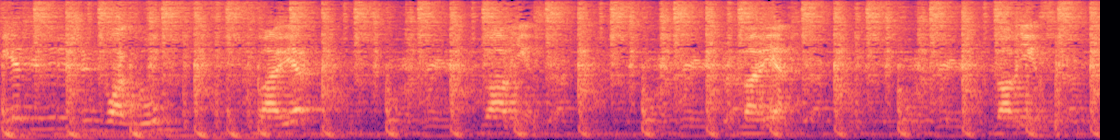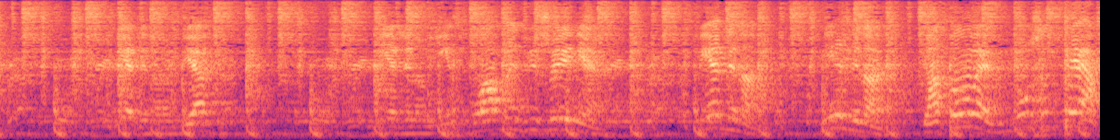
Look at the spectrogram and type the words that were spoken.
медленный режим. Два вглубь, два вверх, два вниз. Два вверх, два вниз. Медленно вверх, медленно вниз. Плавное движение. Медленно, медленно. Готовы? Нужен темп.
